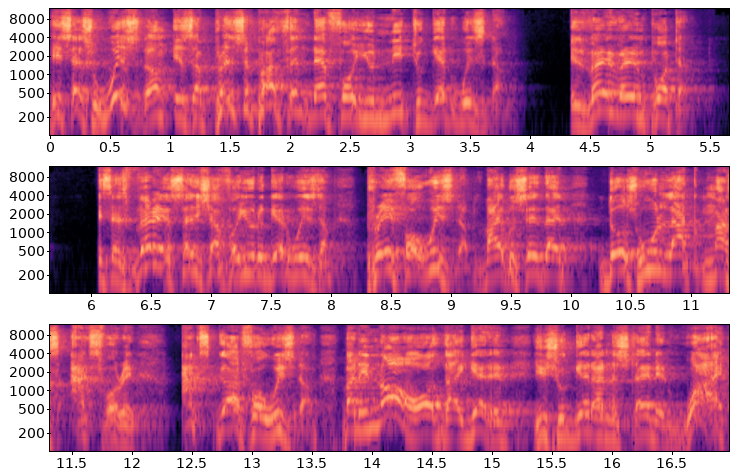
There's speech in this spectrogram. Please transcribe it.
it says, Wisdom is a principal thing, therefore you need to get wisdom. It's very, very important. It says very essential for you to get wisdom. Pray for wisdom. Bible says that those who lack must ask for it. Ask God for wisdom. But in all thy getting, you should get understanding. Why?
